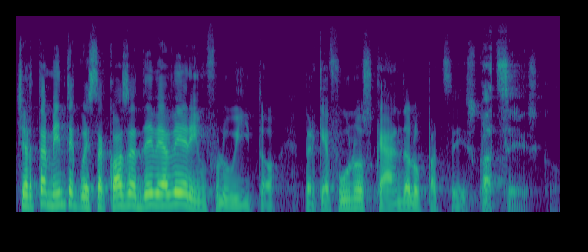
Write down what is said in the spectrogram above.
Certamente questa cosa deve aver influito, perché fu uno scandalo pazzesco. Pazzesco.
